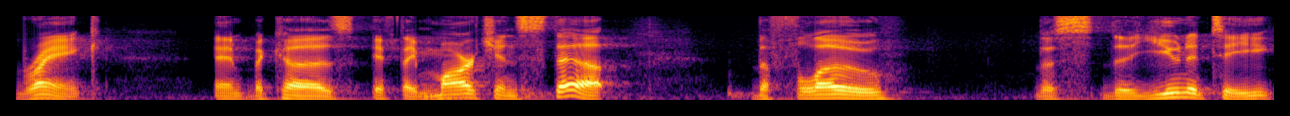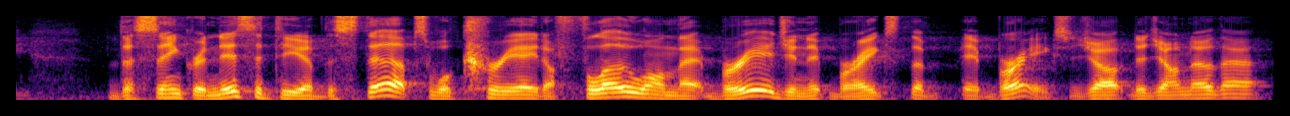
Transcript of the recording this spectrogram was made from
rank. And because if they march in step, the flow, the, the unity, the synchronicity of the steps will create a flow on that bridge and it breaks the it breaks. Did y'all, did y'all know that?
